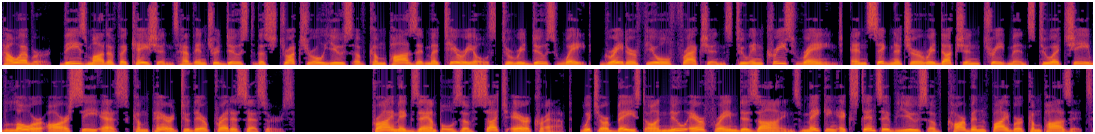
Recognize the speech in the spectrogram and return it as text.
however, these modifications have introduced the structural use of composite materials to reduce weight, greater fuel fractions to increase range, and signature reduction treatments to achieve lower RCS compared to their predecessors. Prime examples of such aircraft, which are based on new airframe designs making extensive use of carbon fiber composites,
